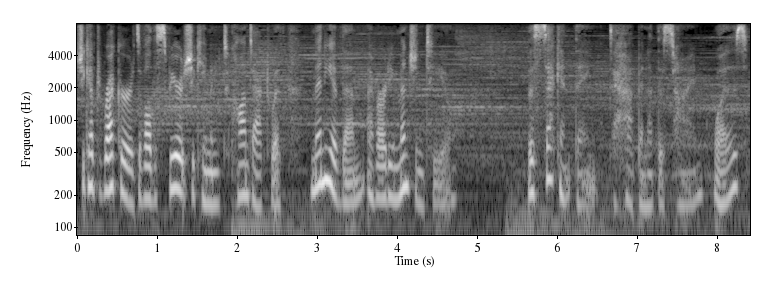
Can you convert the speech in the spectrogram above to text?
She kept records of all the spirits she came into contact with. Many of them I've already mentioned to you. The second thing to happen at this time was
